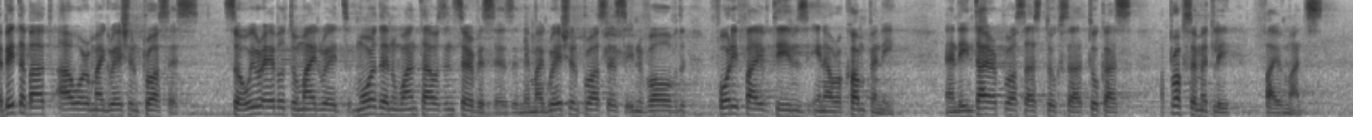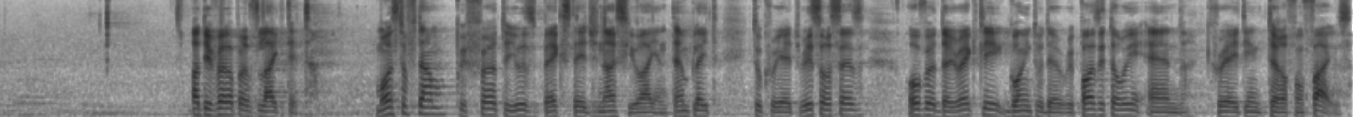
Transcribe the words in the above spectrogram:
A bit about our migration process. So we were able to migrate more than 1,000 services, and the migration process involved 45 teams in our company, and the entire process took, uh, took us approximately five months. Our developers liked it. Most of them prefer to use Backstage nice UI and template to create resources over directly going to their repository and creating Terraform files.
